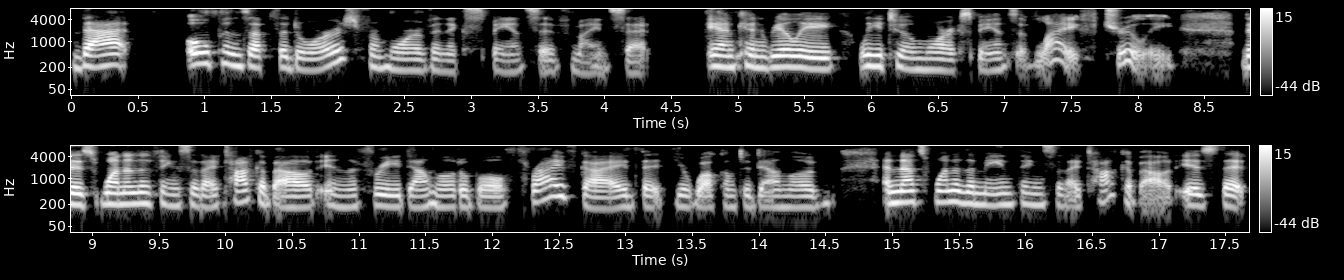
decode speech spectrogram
that opens up the doors for more of an expansive mindset and can really lead to a more expansive life truly. There's one of the things that i talk about in the free downloadable thrive guide that you're welcome to download and that's one of the main things that i talk about is that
